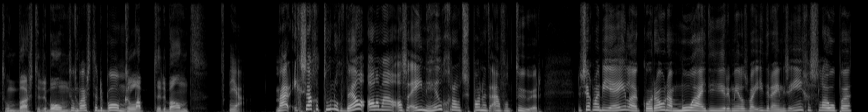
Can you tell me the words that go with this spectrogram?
Toen barstte de bom. Toen Toen, barstte de bom. klapte de band. Maar ik zag het toen nog wel allemaal als één heel groot spannend avontuur. Dus zeg maar die hele coronamoeheid die hier inmiddels bij iedereen is ingeslopen,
